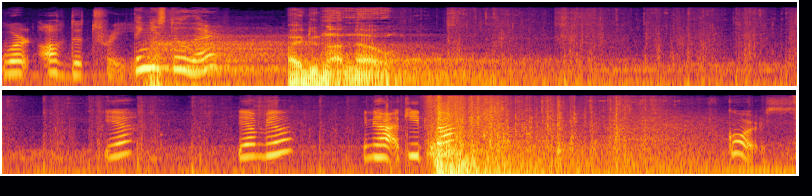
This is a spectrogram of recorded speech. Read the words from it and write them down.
word of the tree. Think he's still there? I do not know. Ya. Yeah. diambil. Ini hak kita. Of course.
